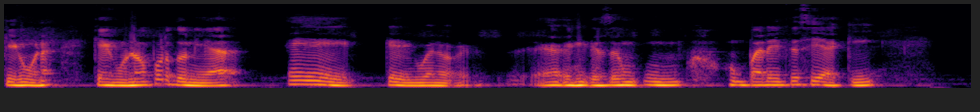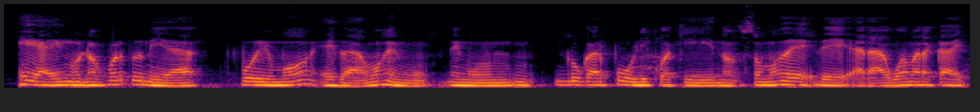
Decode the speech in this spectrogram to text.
Que en una, que en una oportunidad, eh, que bueno, eh, es un, un, paréntesis aquí, eh, en una oportunidad fuimos, estábamos en un, en un lugar público aquí, no somos de, Aragua, Maracay,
